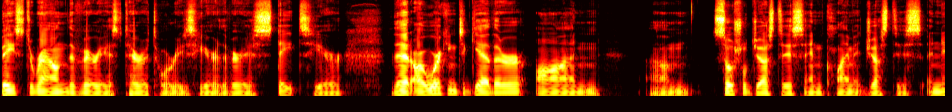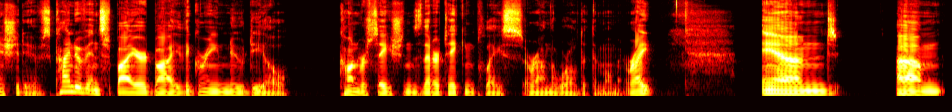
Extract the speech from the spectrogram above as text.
based around the various territories here, the various states here, that are working together on um, social justice and climate justice initiatives, kind of inspired by the Green New Deal conversations that are taking place around the world at the moment, right? And um,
